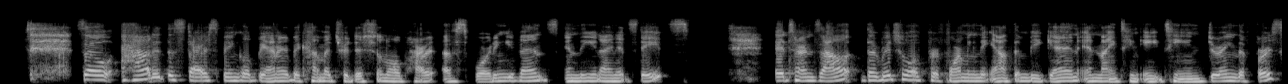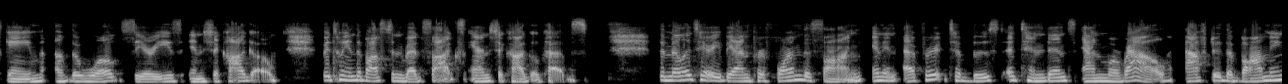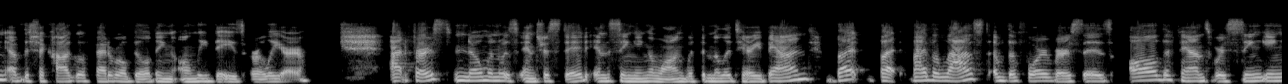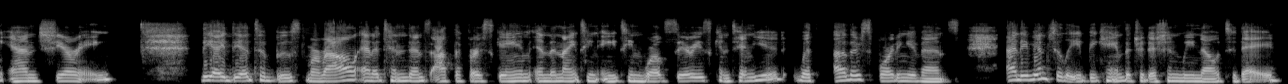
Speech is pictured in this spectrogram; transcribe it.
So, how did the Star Spangled Banner become a traditional part of sporting events in the United States? It turns out the ritual of performing the anthem began in 1918 during the first game of the World Series in Chicago between the Boston Red Sox and Chicago Cubs. The military band performed the song in an effort to boost attendance and morale after the bombing of the Chicago Federal Building only days earlier. At first, no one was interested in singing along with the military band, but but by the last of the four verses, all the fans were singing and cheering. The idea to boost morale and attendance at the first game in the 1918 World Series continued with other sporting events and eventually became the tradition we know today.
